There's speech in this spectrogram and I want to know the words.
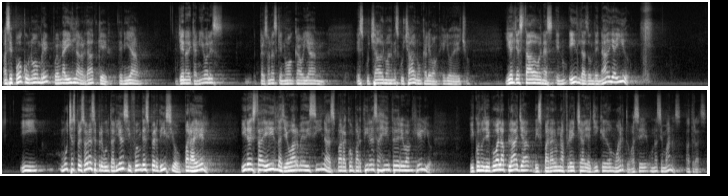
Hace poco un hombre fue a una isla, ¿verdad?, que tenía llena de caníbales, personas que no habían escuchado, no han escuchado nunca el Evangelio, de hecho. Y él ya ha estado en, en islas donde nadie ha ido. Y muchas personas se preguntarían si fue un desperdicio para él ir a esta isla, llevar medicinas para compartir a esa gente del Evangelio. Y cuando llegó a la playa, dispararon una flecha y allí quedó muerto hace unas semanas atrás.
